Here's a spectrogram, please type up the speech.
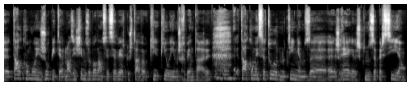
uh, tal como em Júpiter nós enchemos o balão sem saber que o, estava, que, que o íamos rebentar, uhum. uh, tal como em Saturno tínhamos as regras que nos apareciam,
